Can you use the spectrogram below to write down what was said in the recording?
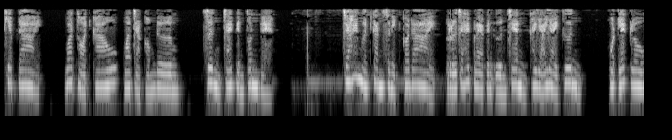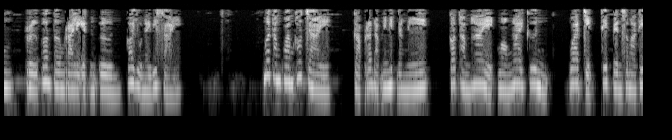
เทียบได้ ว่าถอดเขามาจากของเดิม ซึ่งใช้เป็นต้นแบบ จะให้เหมือนกันสนิทก็ได้ หรือจะให้แปลเป็นอื่นเช่น ขยายใหญ่ขึ้น หดเล็กลงหรือเพิ่มเติมรายละเอียดอื่นๆ ก็อยู่ในวิสัย เมื่อทำความเข้าใจกับระดับนิมิตดังนี้ ก็ทำให้มองง่ายขึ้น ว่าจิตที่เป็นสมาธิ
